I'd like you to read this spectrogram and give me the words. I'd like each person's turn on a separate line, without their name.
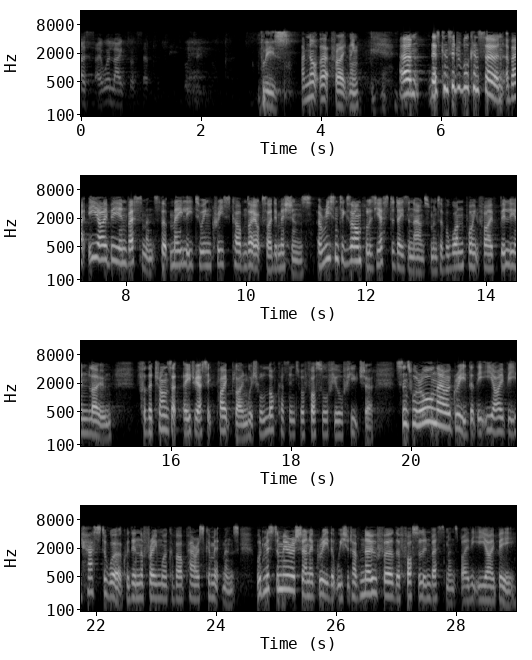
Yes, I would like to accept it.
Please.
I'm not that frightening. Um, there's considerable concern about EIB investments that may lead to increased carbon dioxide emissions. A recent example is yesterday's announcement of a 1.5 billion loan for the Trans-Adriatic pipeline, which will lock us into a fossil fuel future. Since we're all now agreed that the EIB has to work within the framework of our Paris commitments, would Mr Mirashan agree that we should have no further fossil investments by the EIB?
